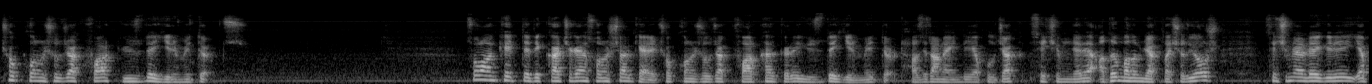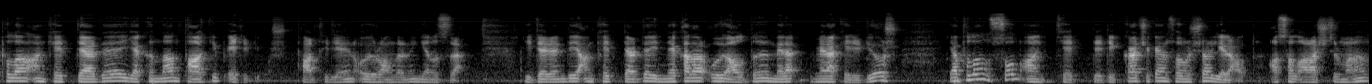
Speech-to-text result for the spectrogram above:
Çok konuşulacak fark %24. Son ankette dikkat çeken sonuçlar geldi. Çok konuşulacak farka göre %24. Haziran ayında yapılacak seçimlere adım adım yaklaşılıyor. Seçimlerle ilgili yapılan anketlerde yakından takip ediliyor. Partilerin oy oranlarının yanı sıra. Liderlerin de anketlerde ne kadar oy aldığı merak, merak ediliyor. Yapılan son ankette dikkat çeken sonuçlar yer aldı. Asal araştırmanın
